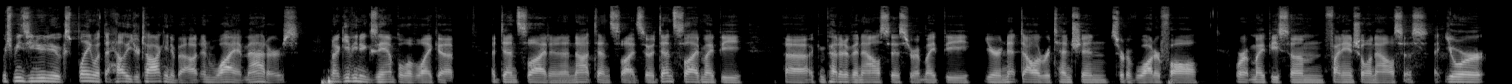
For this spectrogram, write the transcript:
which means you need to explain what the hell you're talking about and why it matters. And I'll give you an example of like a, a dense slide and a not dense slide. So a dense slide might be uh, a competitive analysis, or it might be your net dollar retention sort of waterfall, or it might be some financial analysis. Your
